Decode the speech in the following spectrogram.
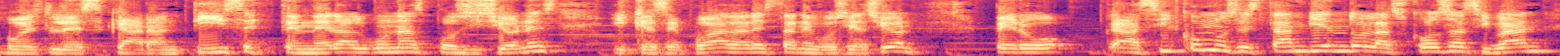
pues les garantice tener algunas posiciones y que se pueda dar esta negociación. Pero así como se están viendo las cosas, Iván,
